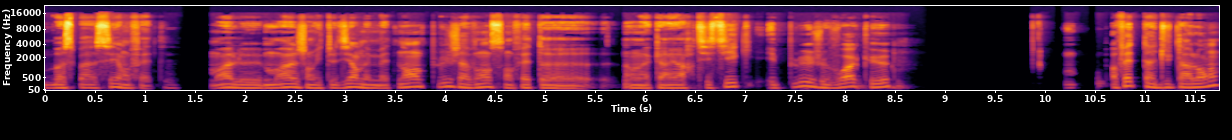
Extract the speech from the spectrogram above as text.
bosse pas assez, en fait. Moi, le, moi j'ai envie de te dire, même maintenant, plus j'avance, en fait, euh, dans ma carrière artistique, et plus je vois que, en fait, tu as du talent,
